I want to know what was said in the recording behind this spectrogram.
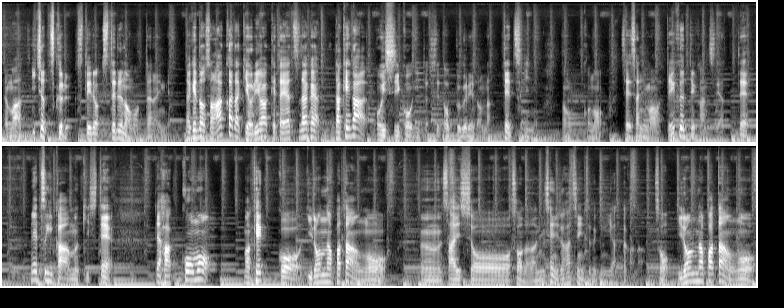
まあ、一応作る。捨てる捨てるのはもったいないんで。だけどその赤だけより分けたやつだけだけが美味しいコーヒーとしてトップグレードになって次のこの生産に回っていくっていう感じでやってで次皮むきしてで発酵も、まあ、結構いろんなパターンを、うん、最初そうだな2018年行った時にやったかな。そういろんなパターンを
